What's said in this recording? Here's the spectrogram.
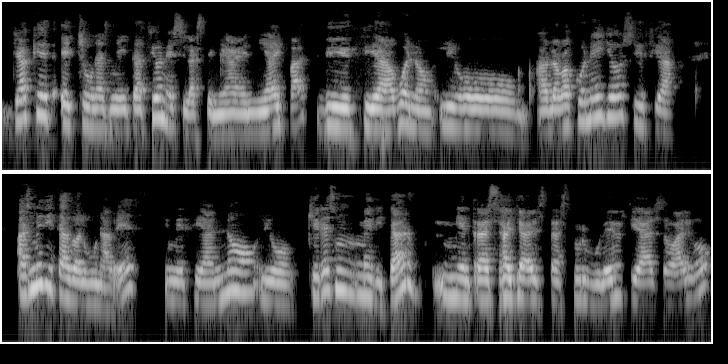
Ya que he hecho unas meditaciones y las tenía en mi iPad, decía, bueno, hablaba con ellos y decía, ¿has meditado alguna vez? Y me decían, no, digo, ¿quieres meditar mientras haya estas turbulencias o algo?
